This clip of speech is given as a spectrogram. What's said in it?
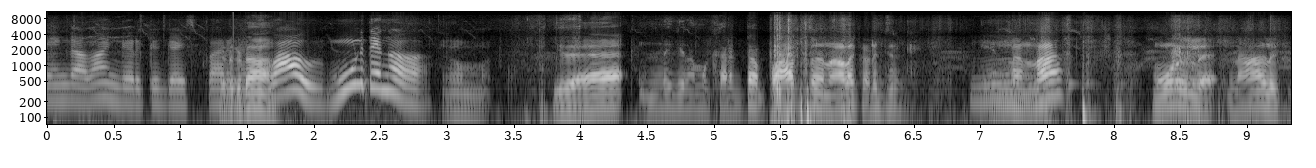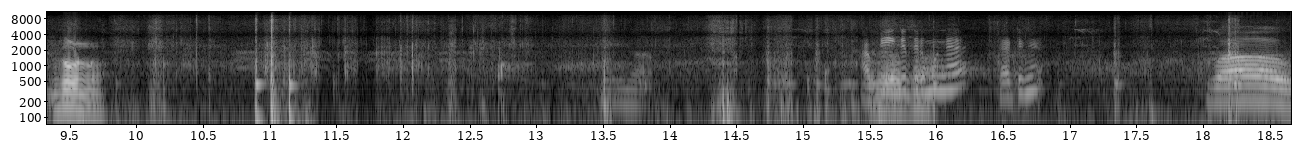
தேங்காய் தான் இங்கே இருக்குது கைஸ் பாருங்க? வாவ் மூணு தேங்காய் ஆமாம் இதை இன்னைக்கு நம்ம கரெக்டாக பார்த்ததுனால கிடச்சிருக்கு. என்னன்னா மூணு இல்லை நாலு. இது ஒன்று அப்படியே இங்கே திரும்புங்க காட்டுங்க. வாவ்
